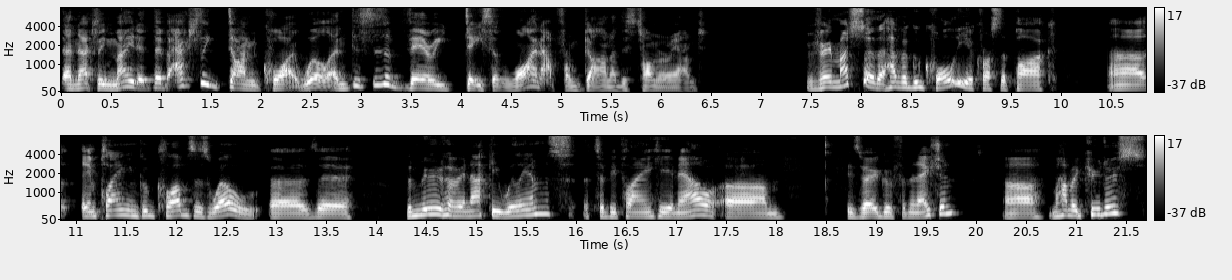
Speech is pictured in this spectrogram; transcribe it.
and actually made it, they've actually done quite well. And this is a very decent lineup from Ghana this time around. Very much so. They have a good quality across the park uh, and playing in good clubs as well. Uh, the the move of Inaki Williams to be playing here now um, is very good for the nation. Uh, Mohamed Kudus,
